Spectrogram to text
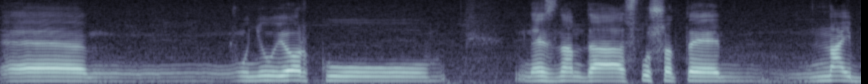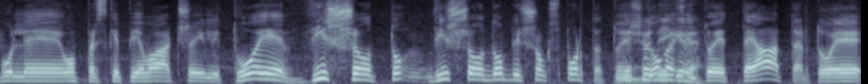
e, u New Yorku, ne znam, da slušate najbolje operske pjevače ili to je više od, to, više od običnog sporta. To Više je događaj, to je teatar, to je,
